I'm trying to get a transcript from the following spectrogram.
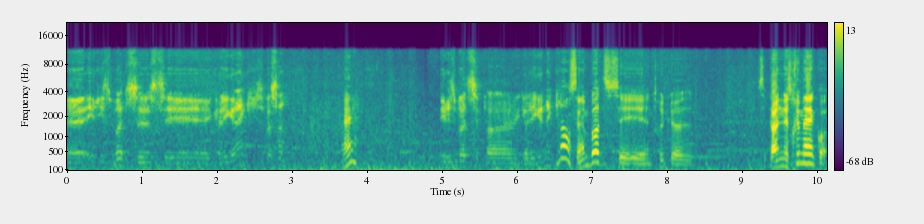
Euh, Erisbot, c'est c'est Galiganek, c'est pas ça? Hein? Erisbot, c'est pas Galiganek Non, c'est un bot, c'est un truc... euh, C'est pas un être humain quoi.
